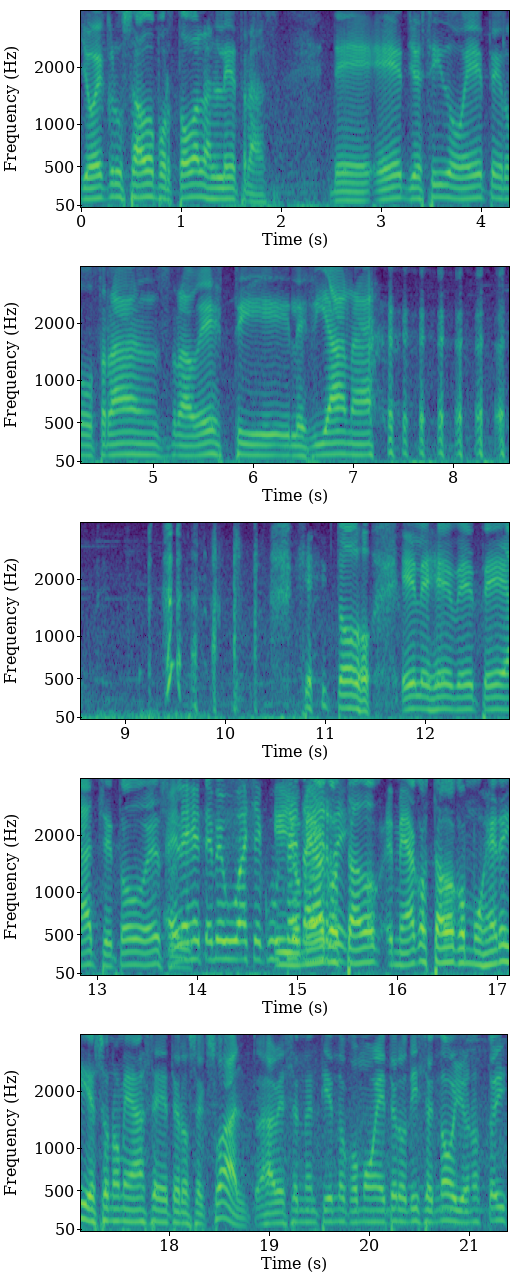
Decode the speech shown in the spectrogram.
yo he cruzado por todas las letras. De, yo he sido hetero, trans, travesti, lesbiana. Que todo. LGBTH, todo eso. LGTBUHQ, Y yo me he acostado, me he acostado con mujeres y eso no me hace heterosexual. Entonces a veces no entiendo cómo heteros dicen, no, yo no estoy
